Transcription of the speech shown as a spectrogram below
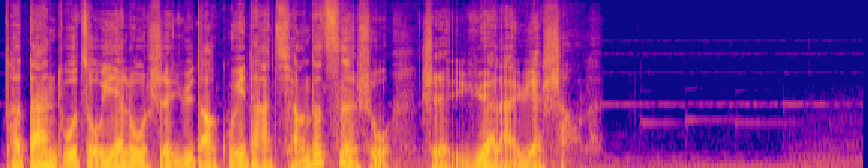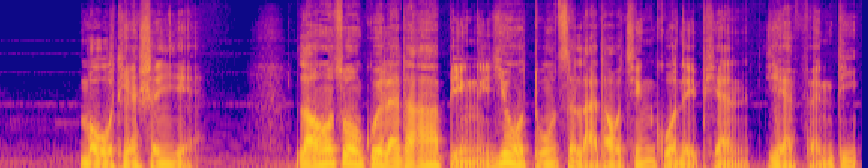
他单独走夜路时遇到鬼打墙的次数是越来越少了。某天深夜。劳作归来的阿炳又独自来到经过那片夜坟地。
